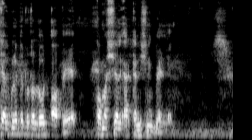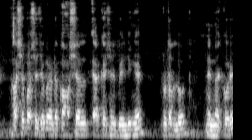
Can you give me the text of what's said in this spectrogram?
calculate the total load of a commercial air conditioning building আশেপাশে যে কোনো একটা কমার্শিয়াল এয়ার কন্ডিশনিং বিল্ডিং এর টোটাল লোড নির্ণয় করে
